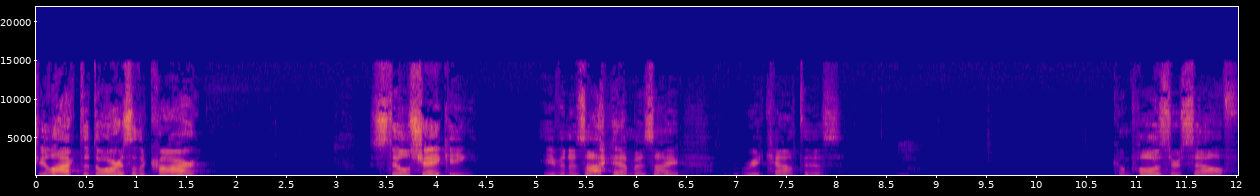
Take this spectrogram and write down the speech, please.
She locked the doors of the car, still shaking, even as I am as I recount this. Composed herself,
